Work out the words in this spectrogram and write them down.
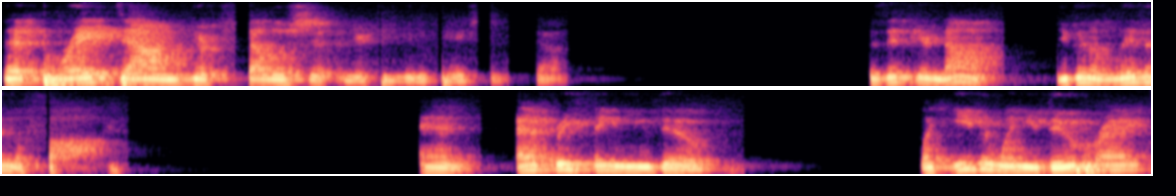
that break down your fellowship and your communication with God? Because if you're not, you're going to live in the fog. And everything you do like, even when you do pray,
